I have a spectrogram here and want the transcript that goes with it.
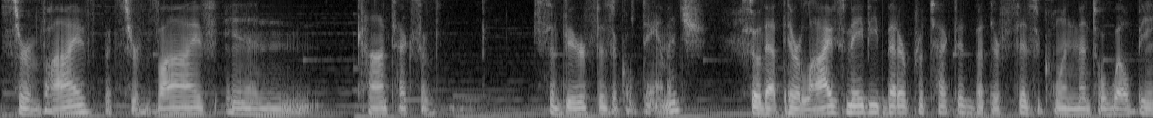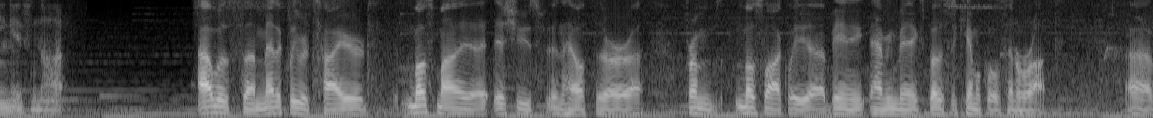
survive, but survive in context of severe physical damage so that their lives may be better protected, but their physical and mental well-being is not. I was uh, medically retired. Most of my uh, issues in health are uh, from most likely uh, being having been exposed to chemicals in Iraq. Uh,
